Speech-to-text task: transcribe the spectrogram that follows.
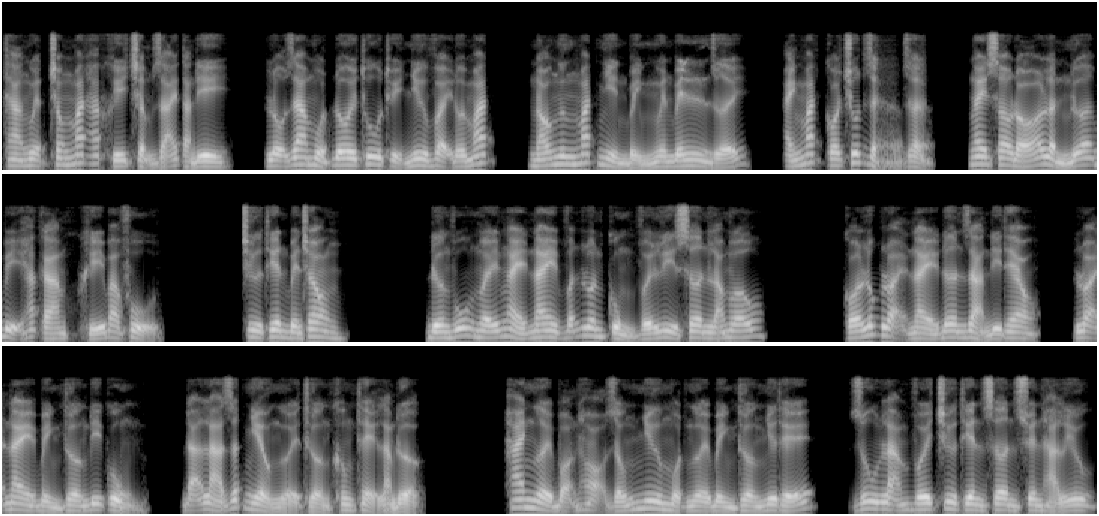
thà nguyệt trong mắt hắc khí chậm rãi tàn đi, lộ ra một đôi thu thủy như vậy đôi mắt, nó ngưng mắt nhìn bình nguyên bên dưới, ánh mắt có chút giật giật, ngay sau đó lần nữa bị hắc cám khí bao phủ. Trừ thiên bên trong, đường vũ mấy ngày nay vẫn luôn cùng với ly sơn lão mẫu có lúc loại này đơn giản đi theo, loại này bình thường đi cùng, đã là rất nhiều người thường không thể làm được. Hai người bọn họ giống như một người bình thường như thế, du lãm với chư thiên sơn xuyên hà lưu.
